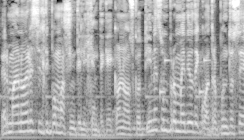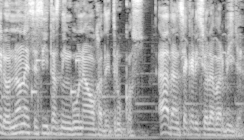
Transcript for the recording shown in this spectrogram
Hermano, eres el tipo más inteligente que conozco. Tienes un promedio de 4.0, no necesitas ninguna hoja de trucos. Adam se acarició la barbilla.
